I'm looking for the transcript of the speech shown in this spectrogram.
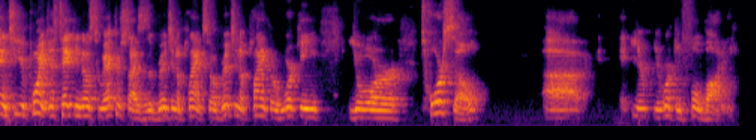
and to your point, just taking those two exercises, a bridge and a plank. So a bridge and a plank are working your torso. Uh, you're you're working full body,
